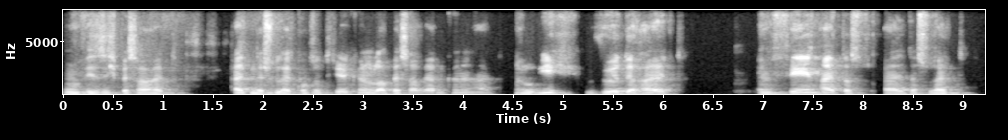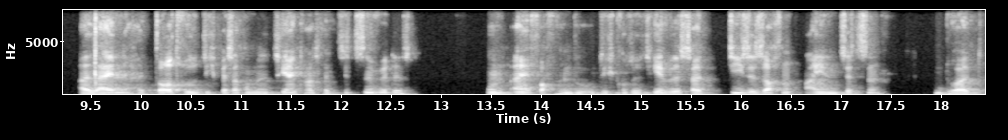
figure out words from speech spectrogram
Und wie sie sich besser halt, halt in der Schule halt konzentrieren können oder besser werden können halt. Also ich würde halt empfehlen halt, dass, äh, dass du halt alleine halt dort, wo du dich besser konzentrieren kannst, halt sitzen würdest und einfach, wenn du dich konzentrieren willst, halt diese Sachen einsetzen, die du halt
